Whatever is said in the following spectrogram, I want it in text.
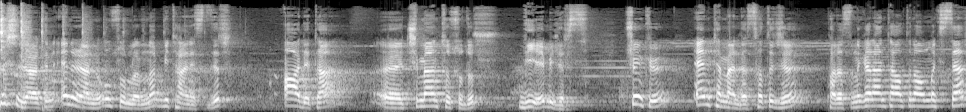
Dış ticaretin en önemli unsurlarından bir tanesidir. Adeta e, çimentosudur diyebiliriz. Çünkü en temelde satıcı parasını garanti altına almak ister.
